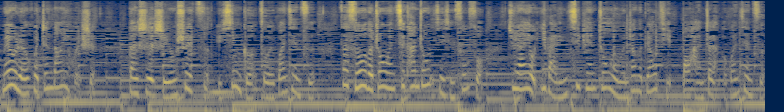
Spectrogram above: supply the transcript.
没有人会真当一回事。但是使用睡姿与性格作为关键词。在所有的中文期刊中进行搜索，居然有一百零七篇中文文章的标题包含这两个关键字，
